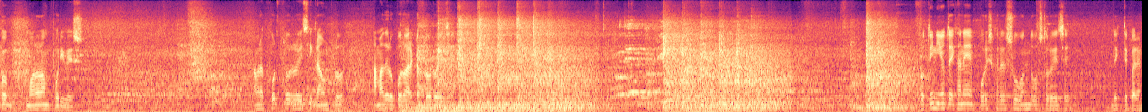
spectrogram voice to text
খুব মনোরম পরিবেশ। আমরা ফোর্থ ফ্লোর রয়েছি গ্রাউন্ড ফ্লোর আমাদের ওপরও আরেকটা ফ্লোর রয়েছে। প্রতিনিয়ত এখানে পরিষ্কারের সুবন্দোবস্ত রয়েছে। দেখতে পারেন।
